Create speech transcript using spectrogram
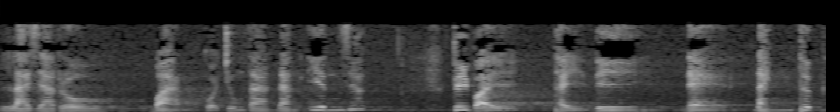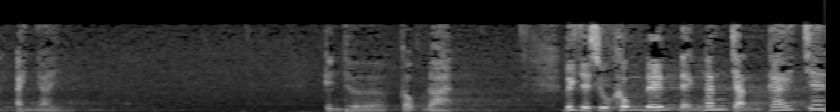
Lazaro, bạn của chúng ta đang yên giấc. Tuy vậy, thầy đi để đánh thức anh ấy. Kinh thừa cộng đoàn, Đức Giêsu không đến để ngăn chặn cái chết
